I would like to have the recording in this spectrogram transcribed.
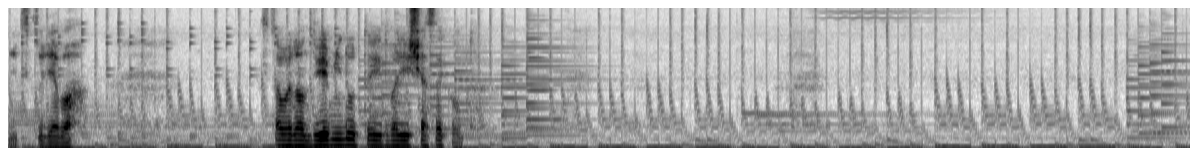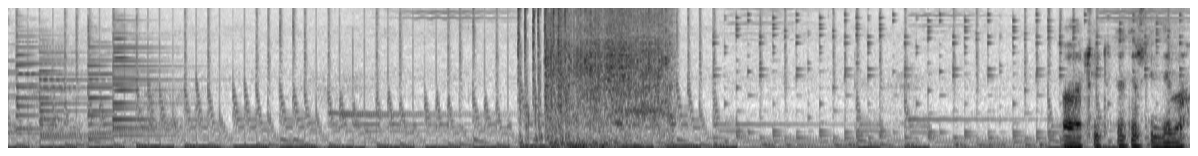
Nic tu nie ma. Stały nam 2 minuty i 20 sekund. A, czyli tutaj też nic nie ma.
